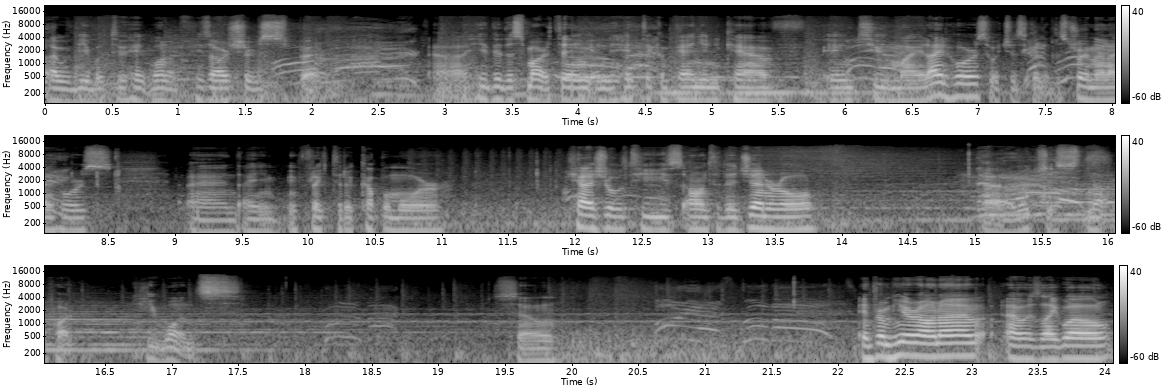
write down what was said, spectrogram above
I would be able to hit one of his archers, but uh, he did the smart thing and hit the companion cav into my light horse, which is gonna destroy my light horse and I inflicted a couple more casualties onto the general, uh, which is not what he wants. So, and from here on I was like, well,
